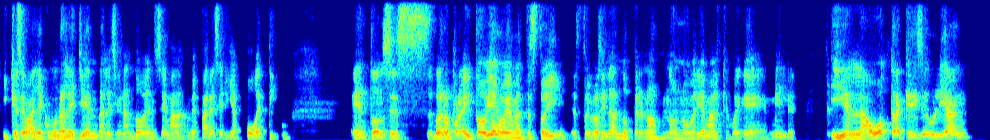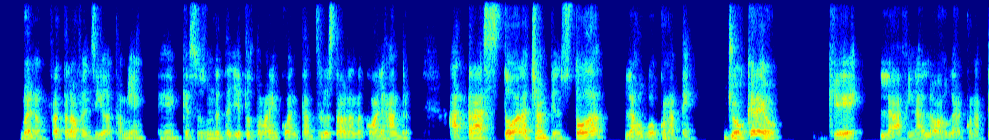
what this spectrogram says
y que se vaya como una leyenda lesionando a Benzema me parecería poético. Entonces, bueno, por ahí todo bien, obviamente estoy, estoy vacilando, pero no, no, no vería mal que juegue Millet. Y en la otra que dice Julián, bueno, falta la ofensiva también, eh, que eso es un detallito a tomar en cuenta. Antes lo estaba hablando con Alejandro. Atrás, toda la Champions, toda la jugó con AT. Yo creo que la final la va a jugar con AT,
